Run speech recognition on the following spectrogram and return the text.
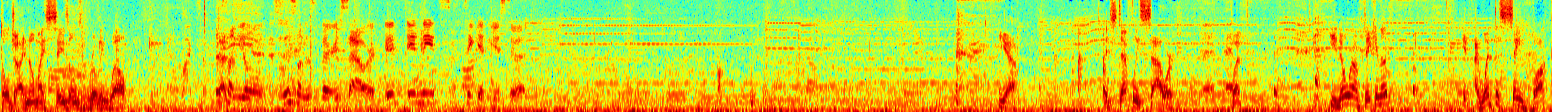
Told you, I know my Saisons really well. This one, you'll. This one is very sour. It, it needs to get used to it. Yeah. It's definitely sour. But you know what I'm thinking of? It, I went to St. Buck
